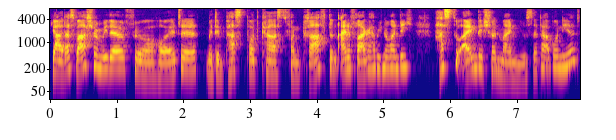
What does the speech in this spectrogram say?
Ja, das war's schon wieder für heute mit dem Past-Podcast von Kraft. Und eine Frage habe ich noch an dich. Hast du eigentlich schon meinen Newsletter abonniert?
